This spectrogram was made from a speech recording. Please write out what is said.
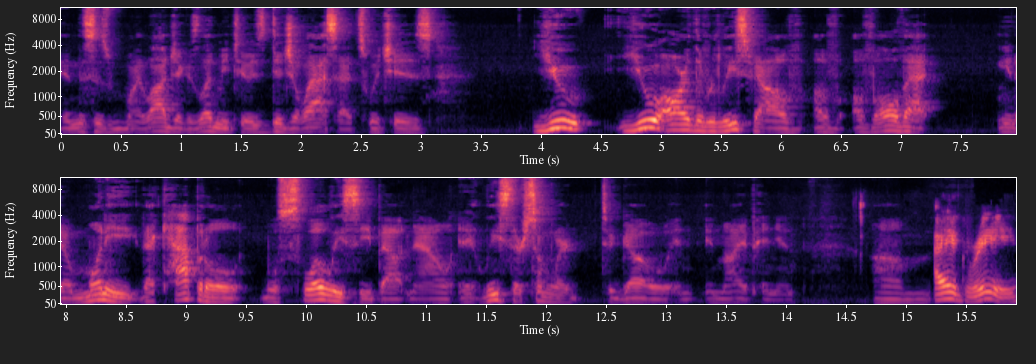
and this is my logic has led me to, is digital assets, which is you you are the release valve of of all that you know money that capital will slowly seep out now and at least there's somewhere to go in in my opinion um, i agree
